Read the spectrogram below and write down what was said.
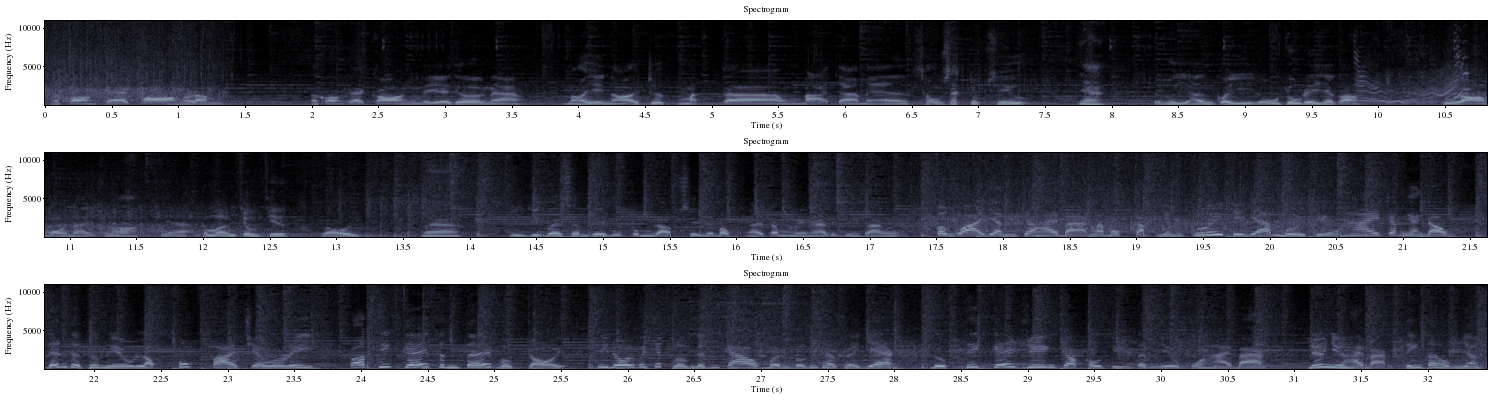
nó còn trẻ con lắm. Nó còn trẻ con nhưng mà dễ thương nè. Nói gì nói trước mắt à, ông bà cha mẹ sâu sắc chút xíu. Nha đừng có giỡn có gì rủ chú đi nha con. Chú lo mối này cho. Dạ cảm ơn chú trước. Rồi nè những chiếc vé xem thi của cùng rạp Cinebox 212 để chiến thắng. Phần quà dành cho hai bạn là một cặp nhẫn cưới trị giá 10 triệu 200 ngàn đồng đến từ thương hiệu Lộc Phúc Fine Jewelry có thiết kế tinh tế vượt trội, đi đôi với chất lượng đỉnh cao bền vững theo thời gian, được thiết kế riêng cho câu chuyện tình yêu của hai bạn. Nếu như hai bạn tiến tới hôn nhân.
